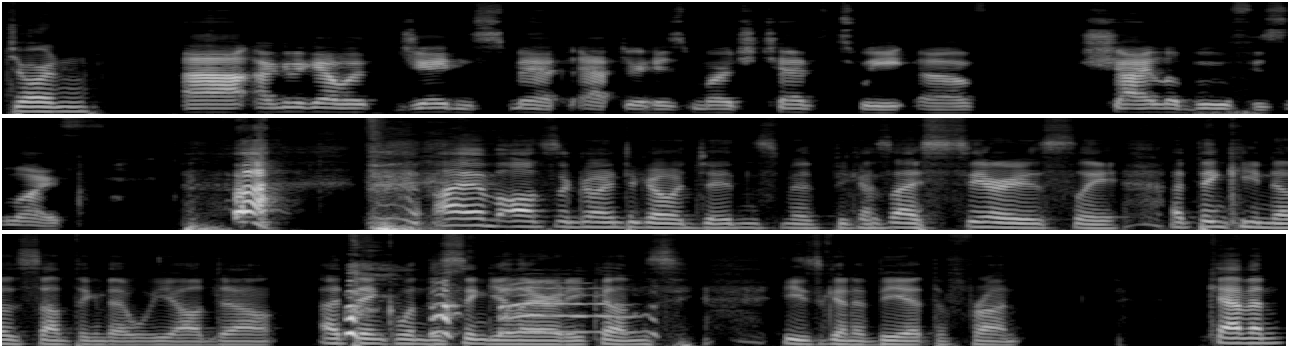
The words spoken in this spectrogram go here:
Jordan? Uh, I'm gonna go with Jaden Smith after his March 10th tweet of Shia LaBeouf is life. I am also going to go with Jaden Smith because I seriously, I think he knows something that we all don't. I think when the singularity comes, he's going to be at the front. Kevin?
